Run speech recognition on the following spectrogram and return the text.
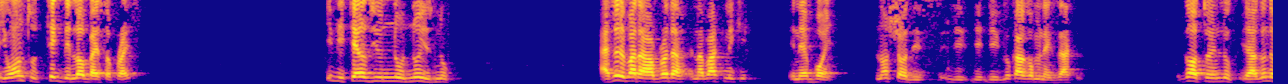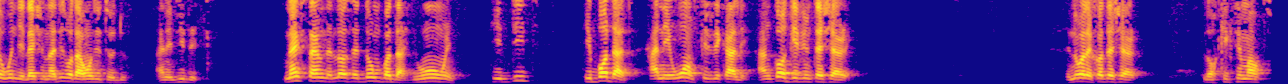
You want to take the law by surprise? If he tells you no, no is no. I told you about our brother in Abakaliki, in Ebonyi. Not sure this, the, the, the, local government exactly. God told him, look, you are going to win the election. Now, this is what I want you to do. And he did it. Next time, the Lord said, don't bother. You won't win. He did. He bothered. And he won physically. And God gave him tertiary. You know what they call tertiary? Lord kicked him out.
